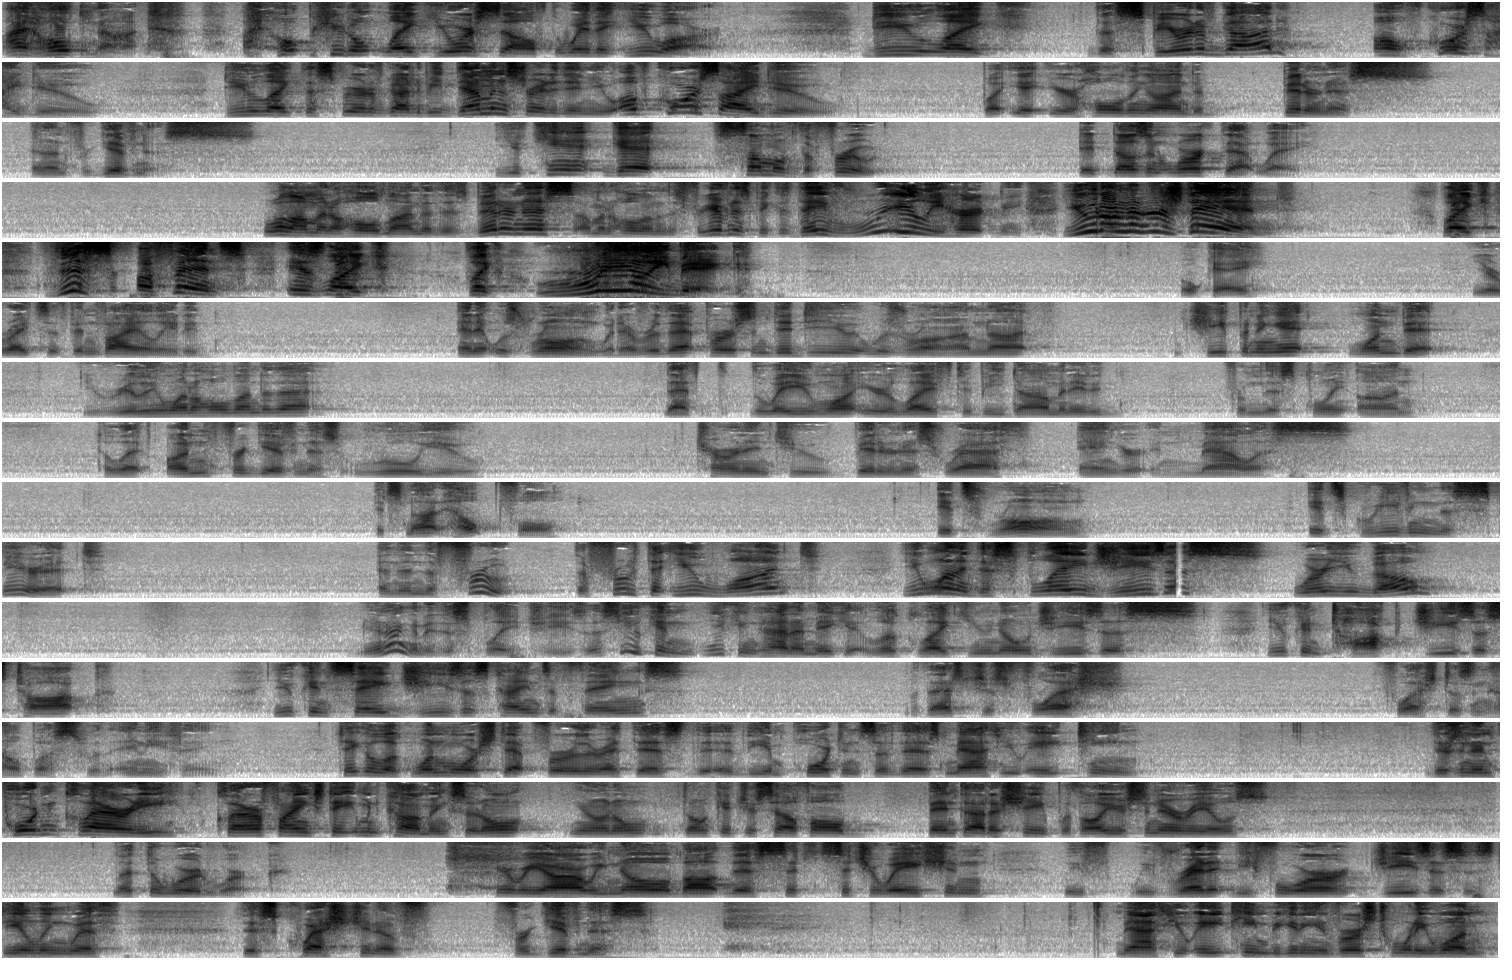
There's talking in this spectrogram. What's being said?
I hope not. I hope you don't like yourself the way that you are. Do you like the Spirit of God? Oh, of course I do. Do you like the Spirit of God to be demonstrated in you? Of course I do. But yet you're holding on to bitterness and unforgiveness. You can't get some of the fruit, it doesn't work that way. Well, I'm going to hold on to this bitterness. I'm going to hold on to this forgiveness because they've really hurt me. You don't understand. Like, this offense is like, like really big. Okay, your rights have been violated. And it was wrong. Whatever that person did to you, it was wrong. I'm not cheapening it one bit. You really want to hold on to that? That's the way you want your life to be dominated from this point on? To let unforgiveness rule you, turn into bitterness, wrath, anger, and malice. It's not helpful. It's wrong. It's grieving the Spirit. And then the fruit, the fruit that you want, you want to display Jesus where you go? You're not going to display Jesus. You can, you can kind of make it look like you know Jesus. You can talk Jesus talk. You can say Jesus kinds of things. But that's just flesh. Flesh doesn't help us with anything. Take a look one more step further at this, the, the importance of this. Matthew 18. There's an important clarity, clarifying statement coming, so don't, you know, don't, don't get yourself all bent out of shape with all your scenarios. Let the word work. Here we are. We know about this situation. We've, we've read it before. Jesus is dealing with this question of forgiveness. Matthew 18, beginning in verse 21.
